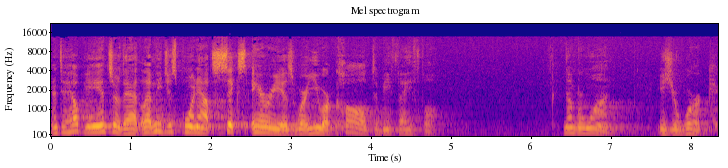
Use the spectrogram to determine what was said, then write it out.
And to help you answer that, let me just point out six areas where you are called to be faithful. Number one is your work.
